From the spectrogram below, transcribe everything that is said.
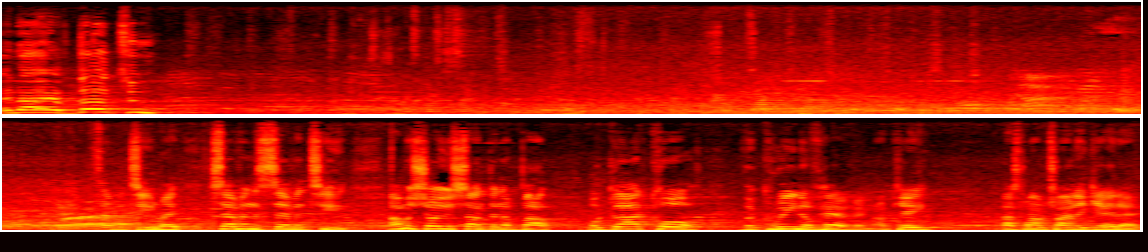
and I have done to 17, right? 7 to 17. I'm going to show you something about what God called the queen of heaven, okay? That's what I'm trying to get at.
